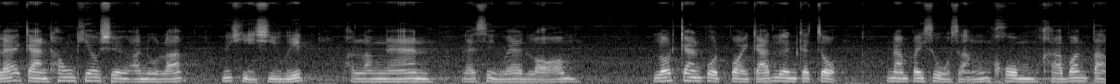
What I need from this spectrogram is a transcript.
และการท่องเที่ยวเชิงอนุรักษ์ วิถีชีวิต พลังงาน และสิ่งแวดล้อม ลดการปลดปล่อยก๊าซเรือนกระจกนำไปสู่สังคมคาร์บอนต่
